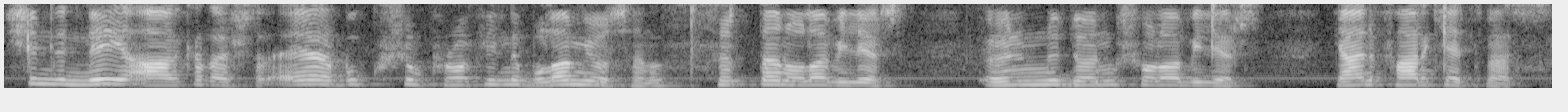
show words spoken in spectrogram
Şimdi neyi arkadaşlar? Eğer bu kuşun profilini bulamıyorsanız sırttan olabilir. Önünü dönmüş olabilir. Yani fark etmez.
